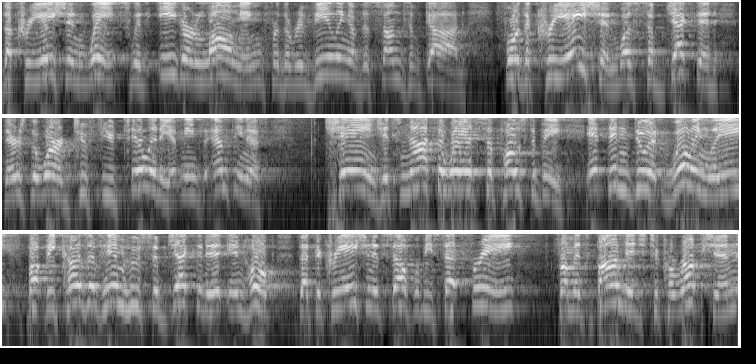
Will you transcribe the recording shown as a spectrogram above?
the creation waits with eager longing for the revealing of the sons of God. For the creation was subjected, there's the word, to futility. It means emptiness change. It's not the way it's supposed to be. It didn't do it willingly, but because of him who subjected it in hope that the creation itself will be set free from its bondage to corruption.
